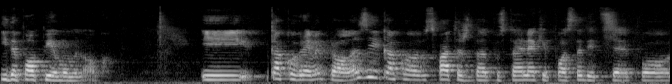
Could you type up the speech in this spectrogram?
i da popijemo mnogo. I kako vreme prolazi, kako shvataš da postoje neke posledice po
